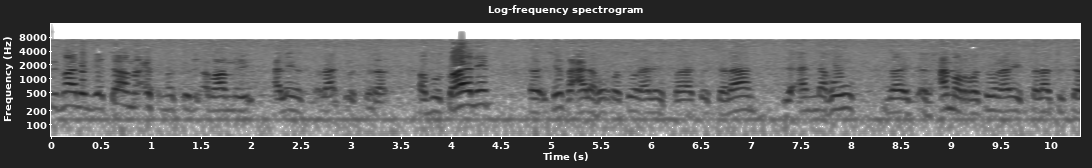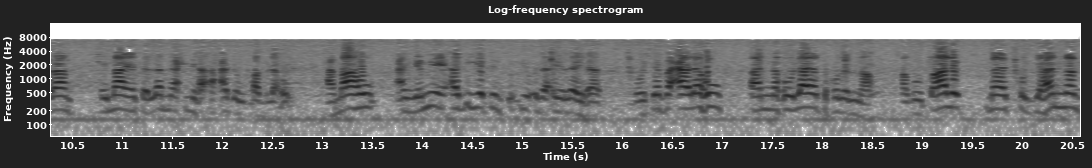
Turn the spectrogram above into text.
ثمال اليتامى عصمة للأرامل عليه الصلاة والسلام. أبو طالب آه، شفع له الرسول عليه الصلاة والسلام لأنه حمى الرسول عليه الصلاة والسلام حماية لم يحمها أحد قبله. حماه عن جميع أذية يؤذى إليها. وشفع له أنه لا يدخل النار. أبو طالب ما يدخل جهنم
